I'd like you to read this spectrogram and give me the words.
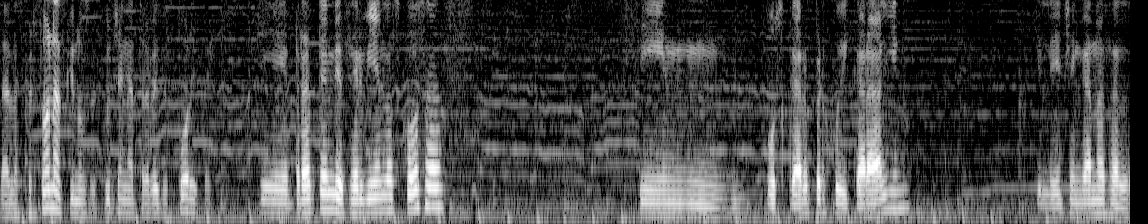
la- a las personas que nos escuchan a través de Spotify. Que traten de hacer bien las cosas sin buscar perjudicar a alguien. Que le echen ganas al,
